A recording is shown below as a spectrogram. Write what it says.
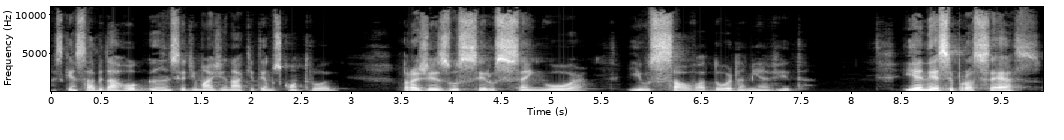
Mas quem sabe da arrogância de imaginar que temos controle, para Jesus ser o Senhor e o Salvador da minha vida. E é nesse processo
